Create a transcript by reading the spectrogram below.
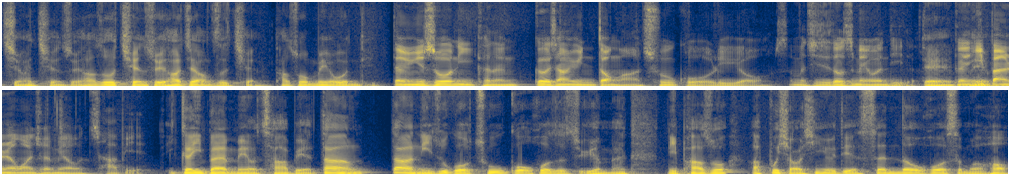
喜欢潜水。他说潜水他这样子潜，他说没有问题。等于说你可能各项运动啊，出国旅游什么，其实都是没问题的。对，跟一般人完全没有差别。跟一般人没有差别。当然，当然你如果出国或者是远门，你怕说啊不小心有点渗漏或什么哈，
